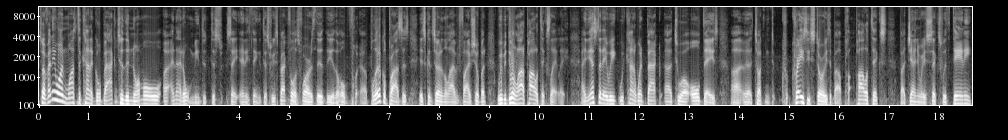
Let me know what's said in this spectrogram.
So if anyone wants to kind of go back to the normal, uh, and I don't mean to dis- say anything disrespectful as far as the the, the whole uh, political process is concerned in the Live at Five show, but we've been doing a lot of politics lately. And yesterday we, we kind of went back uh, to our old days, uh, uh, talking cr- crazy stories about po- politics, about January 6th with Danny.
